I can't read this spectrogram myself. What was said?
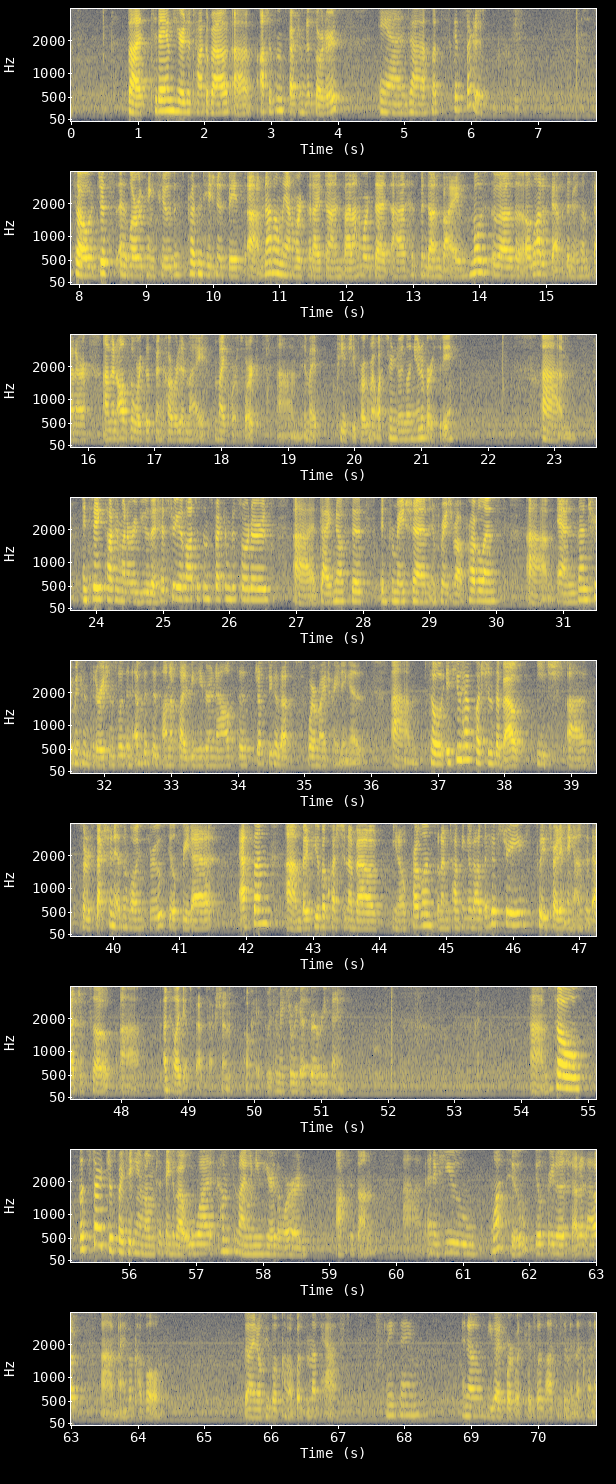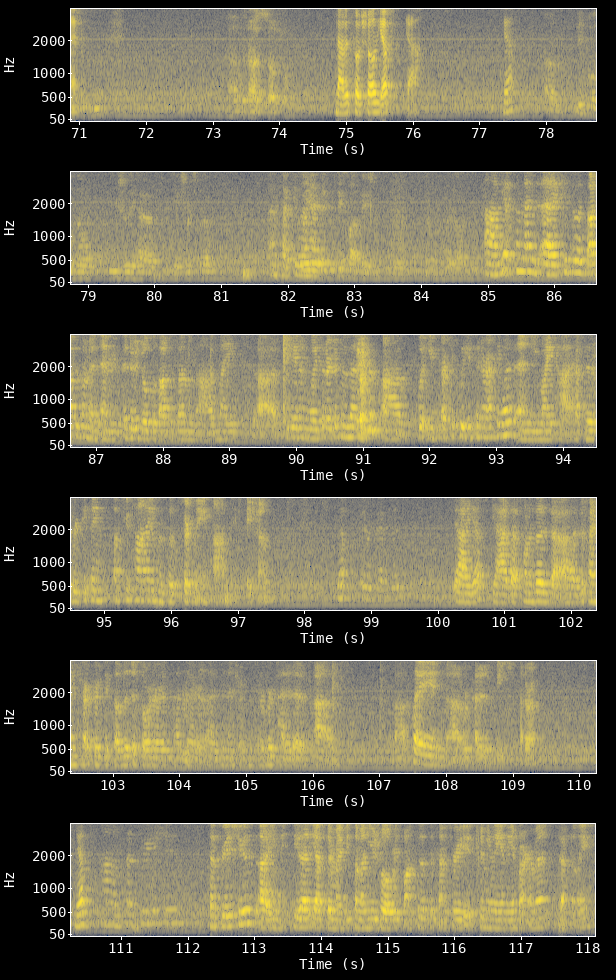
but today I'm here to talk about uh, autism spectrum disorders, and uh, let's get started. So just as Laura was saying too, this presentation is based um, not only on work that I've done, but on work that uh, has been done by most, uh, the, a lot of staff at the New England Center, um, and also work that's been covered in my, my coursework um, in my PhD program at Western New England University. Um, in today's talk, I'm going to review the history of autism spectrum disorders, uh, diagnosis, information, information about prevalence, um, and then treatment considerations with an emphasis on applied behavior analysis, just because that's where my training is. Um, so if you have questions about each uh, sort of section as I'm going through, feel free to ask them. Um, but if you have a question about, you know, prevalence when I'm talking about the history, please try to hang on to that just so uh, until I get to that section. Okay, so we can make sure we get through everything. Okay. Um, so let's start just by taking a moment to think about what comes to mind when you hear the word autism. Um, and if you want to, feel free to shout it out. Um, I have a couple that I know people have come up with in the past. Anything? I know you guys work with kids with autism in the clinic. Uh, they're not as social. Not as social, yep, yeah. Yeah, Um, people don't usually have patience for them. I'm sorry, people don't have. it takes a lot of patience to do something like autism. Um, yep, sometimes uh, kids with autism and, and individuals with autism uh, might uh, behave in ways that are different than uh, what you are typically used to interacting with, and you might uh, have to repeat things a few times, and so it certainly um, takes patience. Yep. Yeah, yep, yeah, that's one of the uh, defining characteristics of the disorder is that there is an interest in sort of repetitive um, uh, play and uh, repetitive speech, etc. Yep. Um, sensory issues. Sensory issues, uh, you might see that, yep, there might be some unusual responses to sensory stimuli in the environment, definitely.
